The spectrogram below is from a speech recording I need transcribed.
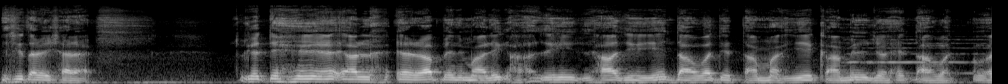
اسی طرح اشارہ ہے۔ تو کہتے ہیں رب مالک حاضی حاضی یہ دعوت تامہ، یہ کامل جو ہے دعوت۔ و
